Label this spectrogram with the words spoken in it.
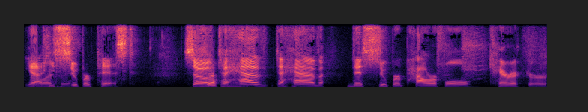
Yeah, Oh, he's super pissed. So Yeah. to have to have this super powerful character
